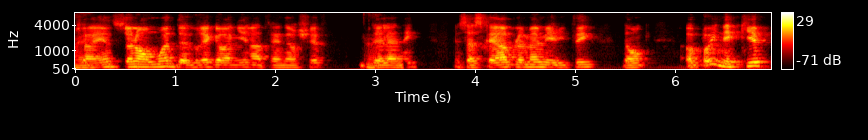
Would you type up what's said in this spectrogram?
Giants. Selon moi, devrait gagner l'entraîneur-chef de l'année. Ça serait amplement mérité. Donc, n'a pas une équipe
